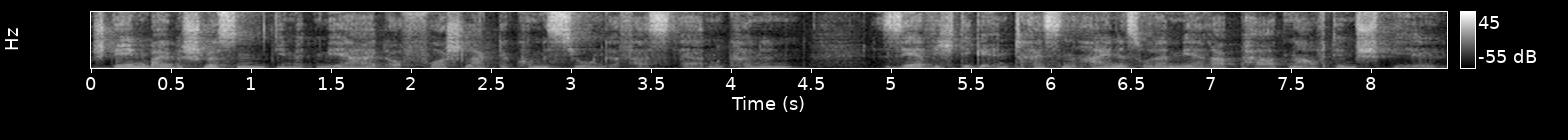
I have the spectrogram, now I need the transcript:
stehen bei Beschlüssen, die mit Mehrheit auf Vorschlag der Kommission gefasst werden können, sehr wichtige Interessen eines oder mehrerer Partner auf dem Spiel,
